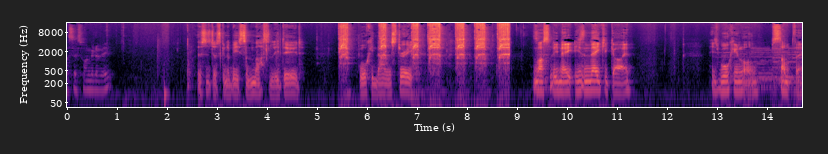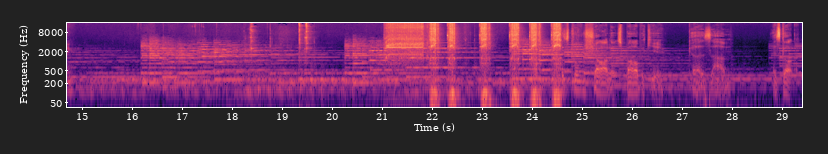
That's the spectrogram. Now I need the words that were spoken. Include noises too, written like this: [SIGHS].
What's this one gonna be? This is just gonna be some muscly dude walking down the street. Muscly Nate, he's a naked guy. He's walking along something. It's called Charlotte's Barbecue because um, it's got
